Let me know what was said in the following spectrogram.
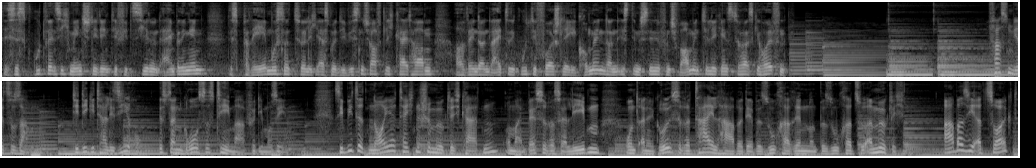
Das ist gut, wenn sich Menschen identifizieren und einbringen. Das Prä muss natürlich erstmal die Wissenschaftlichkeit haben, aber wenn dann weitere gute Vorschläge kommen, dann ist im Sinne von Schwarmintelligenz durchaus geholfen. Fassen wir zusammen. Die Digitalisierung ist ein großes Thema für die Museen. Sie bietet neue technische Möglichkeiten, um ein besseres Erleben und eine größere Teilhabe der Besucherinnen und Besucher zu ermöglichen aber sie erzeugt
